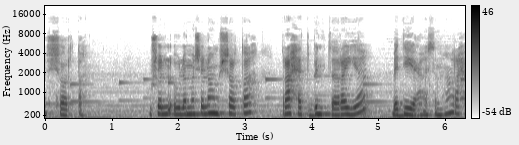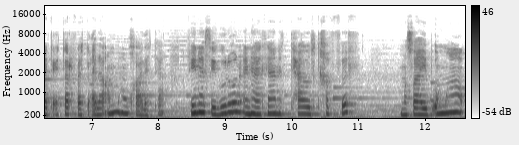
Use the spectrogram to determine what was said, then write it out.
الشرطة. وشل ولما شلوهم الشرطة راحت بنت ريا بديعة اسمها راحت اعترفت على أمها وخالتها. في ناس يقولون إنها كانت تحاول تخفف مصايب أمها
